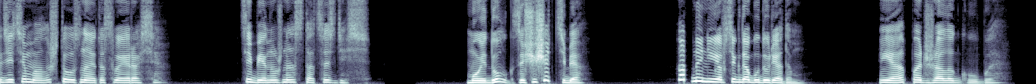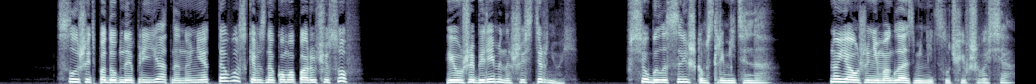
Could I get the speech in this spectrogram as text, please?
дети мало что узнают о своей расе. Тебе нужно остаться здесь. Мой долг — защищать тебя. Отныне я всегда буду рядом. Я поджала губы. Слышать подобное приятно, но не от того, с кем знакома пару часов. И уже беременна шестерней. Все было слишком стремительно. Но я уже не могла изменить случившегося.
